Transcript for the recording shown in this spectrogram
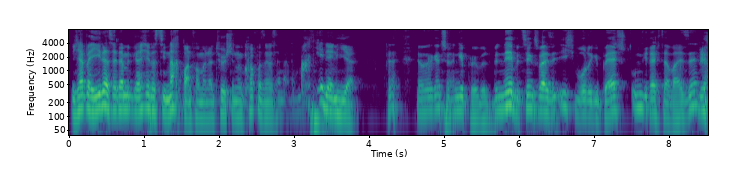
ich habe ja jederzeit damit gerechnet, dass die Nachbarn vor meiner Tür stehen und klopfen und sagen, was macht ihr denn hier? Wir haben ganz schön angepöbelt. Nee, beziehungsweise ich wurde gebasht, ungerechterweise. Ja,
